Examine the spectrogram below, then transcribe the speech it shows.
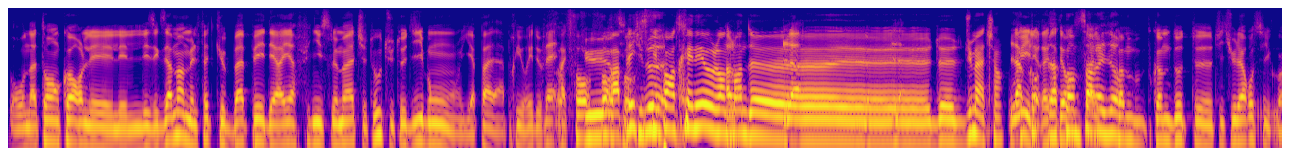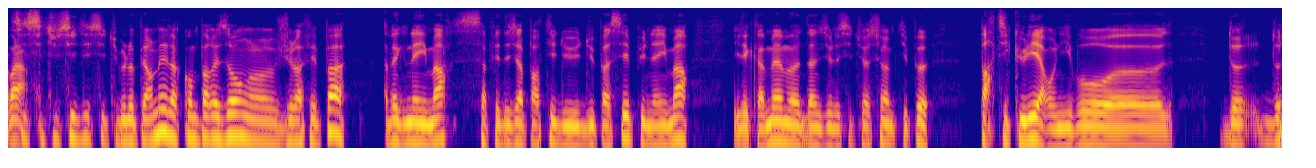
on attend encore les, examens, mais le fait que Bappé derrière finisse le match et tout, tu te dis, bon, il n'y a pas a priori de fracture. Il faut, rappeler qu'il ne s'est pas entraîné au lendemain de, du match. Hein. La, oui, il est comparaison... comme, d'autres euh, titulaires aussi. Quoi. Si, tu, si, tu, me le permets, la comparaison, euh, je ne la fais pas avec Neymar. Ça fait déjà partie du, passé. Puis Neymar, il est quand même dans une situation un petit peu particulière au niveau. Euh, de, de,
